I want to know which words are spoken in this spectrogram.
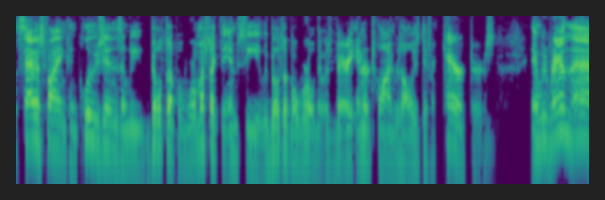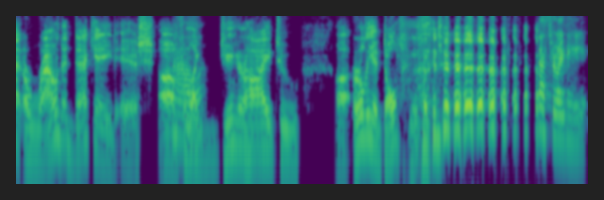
satisfying conclusions and we built up a world much like the MCU. We built up a world that was very intertwined with all these different characters. And we ran that around a decade ish, um, from like junior high to uh, early adulthood. That's really neat.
